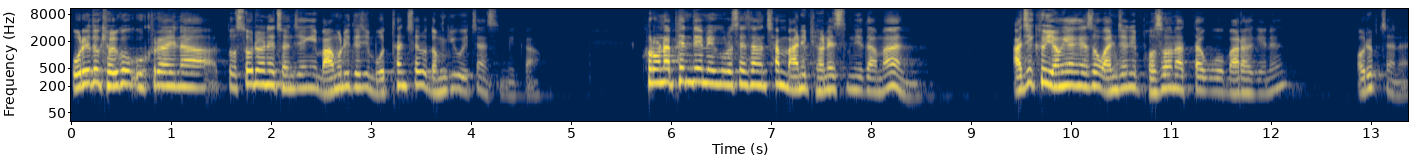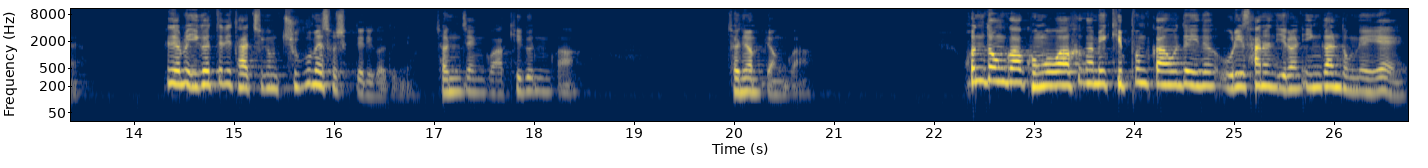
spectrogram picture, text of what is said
올해도 결국 우크라이나 또 소련의 전쟁이 마무리되지 못한 채로 넘기고 있지 않습니까? 코로나 팬데믹으로 세상은 참 많이 변했습니다만 아직 그 영향에서 완전히 벗어났다고 말하기는 어렵잖아요. 근데 여러분 이것들이 다 지금 죽음의 소식들이거든요. 전쟁과 기근과 전염병과 혼돈과 공허와 흑암이 깊은 가운데 있는 우리 사는 이런 인간 동네에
